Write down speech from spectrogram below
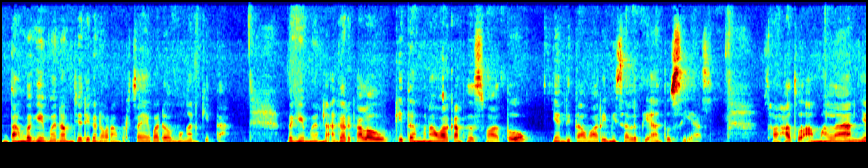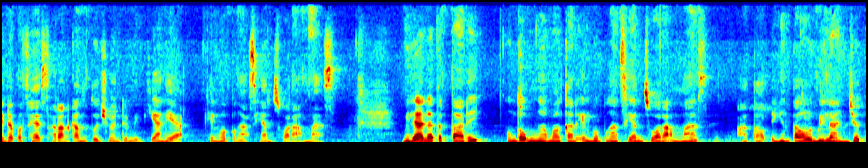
tentang bagaimana menjadikan orang percaya pada omongan kita. Bagaimana agar kalau kita menawarkan sesuatu yang ditawari bisa lebih antusias. Salah satu amalan yang dapat saya sarankan tujuan demikian ya ilmu pengasihan suara emas. Bila Anda tertarik untuk mengamalkan ilmu pengasihan suara emas atau ingin tahu lebih lanjut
